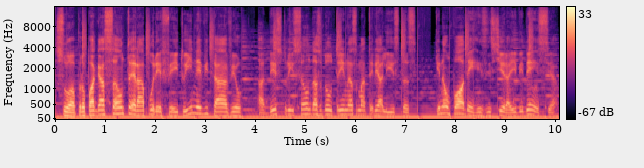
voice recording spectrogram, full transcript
Sua propagação terá por efeito inevitável a destruição das doutrinas materialistas que não podem resistir à evidência.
